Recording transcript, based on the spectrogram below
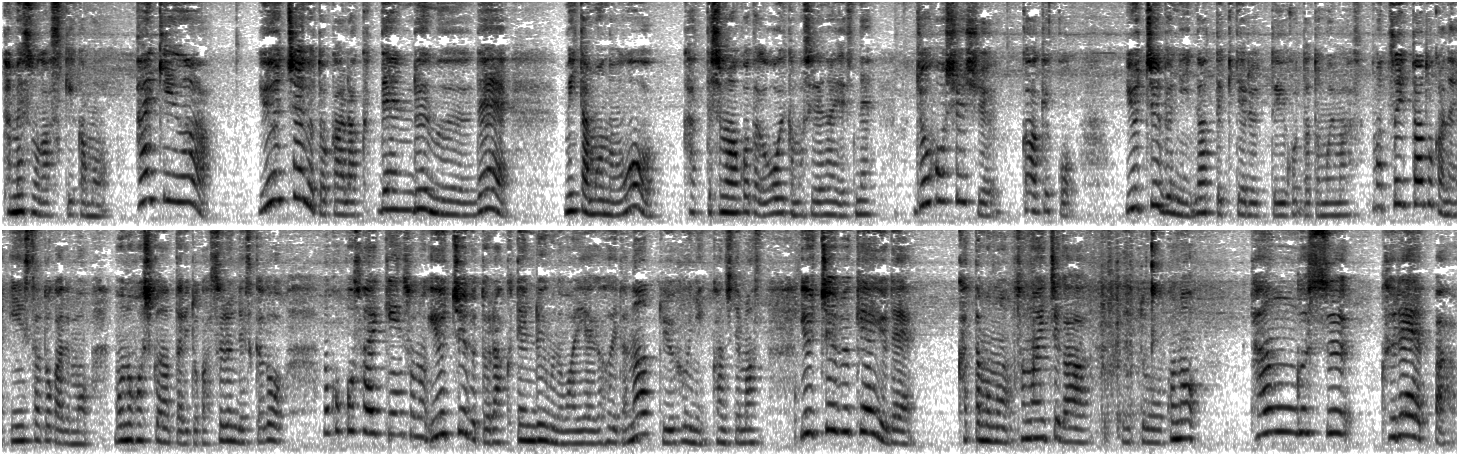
試すのが好きかも。最近は YouTube とか楽天ルームで見たものを買ってしまうことが多いかもしれないですね。情報収集が結構 YouTube になってきてるっていうことだと思います、まあ、Twitter とかねインスタとかでも物欲しくなったりとかするんですけど、まあ、ここ最近その YouTube と楽天ルームの割合が増えたなというふうに感じてます。YouTube 経由で買ったものその1が、えっと、このタングスクレーパー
